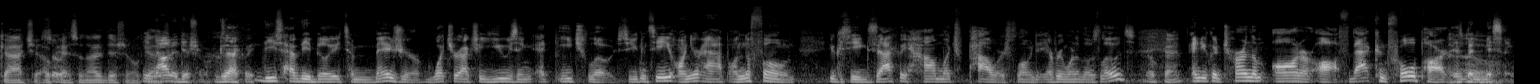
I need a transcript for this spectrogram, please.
Gotcha, okay, so not additional. Gotcha. Not additional. Exactly. These have the ability to measure what you're actually using at each load. So you can see on your app, on the phone, you can see exactly how much power is flowing to every one of those loads. Okay. And you can turn them on or off. That control part has been Oh, missing.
